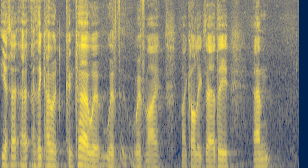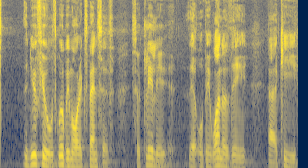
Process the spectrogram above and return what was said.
Yes, I, I, think I would concur with, with, with my, my colleague there. The, um, the new fuels will be more expensive, so clearly that will be one of the uh, key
